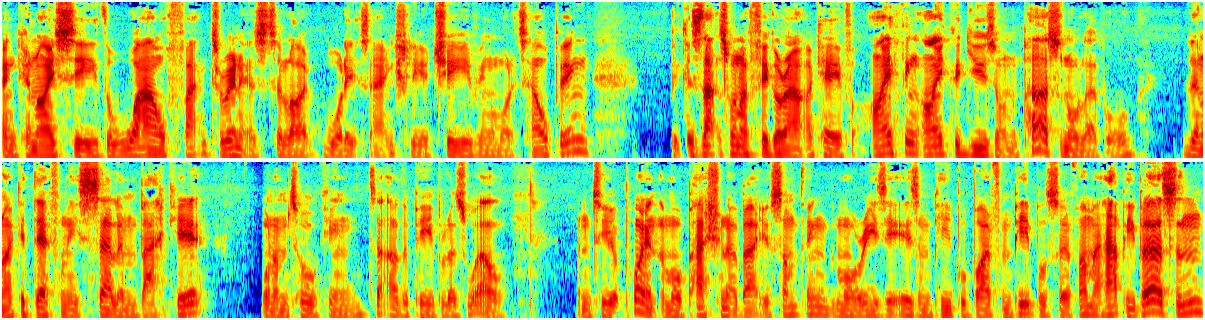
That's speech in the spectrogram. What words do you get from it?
And can I see the wow factor in it as to like what it's actually achieving and what it's helping? Because that's when I figure out, okay, if I think I could use it on a personal level, then I could definitely sell and back it when I'm talking to other people as well. And to your point, the more passionate about your something, the more easy it is, and people buy from people. So if I'm a happy person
